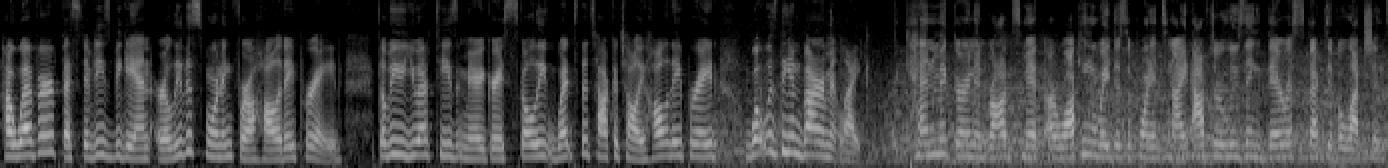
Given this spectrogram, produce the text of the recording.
However, festivities began early this morning for a holiday parade. WUFT's Mary Grace Scully went to the Tacachale Holiday Parade. What was the environment like? Ken McGurn and Rod Smith are walking away disappointed tonight after losing their respective elections.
